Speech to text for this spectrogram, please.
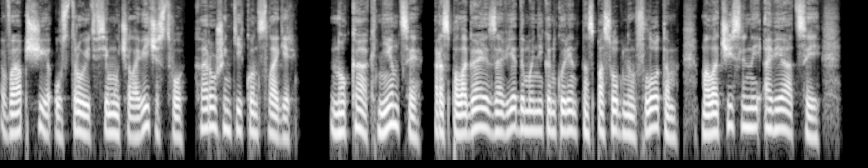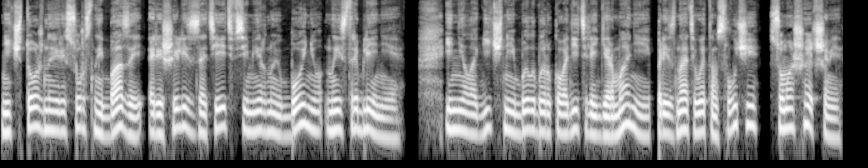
вообще устроить всему человечеству хорошенький концлагерь. Но как немцы, располагая заведомо неконкурентноспособным флотом, малочисленной авиацией, ничтожной ресурсной базой, решились затеять всемирную бойню на истребление? И нелогичнее было бы руководителей Германии признать в этом случае сумасшедшими,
